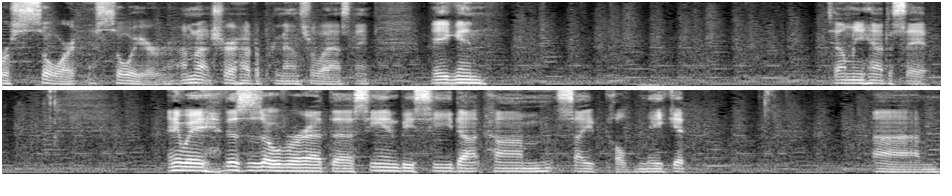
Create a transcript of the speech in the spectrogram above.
Or Sawyer? I'm not sure how to pronounce her last name. Megan, tell me how to say it. Anyway, this is over at the CNBC.com site called Make It. Um,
